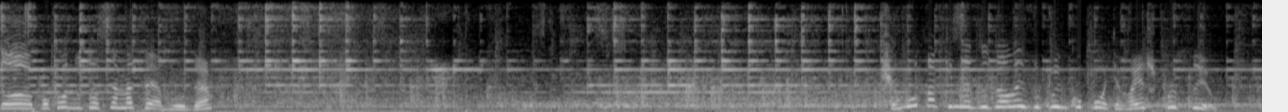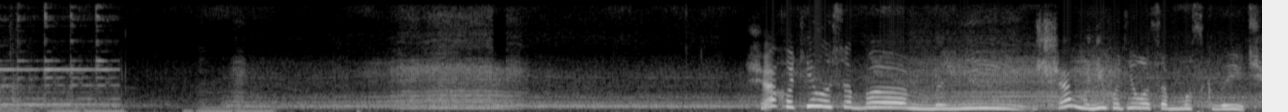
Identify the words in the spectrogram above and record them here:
то походу то саме те буде. Чому так і не додали зупинку потяга? Я ж просив. Ще хотілося б мені. Ще мені хотілося б москвич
